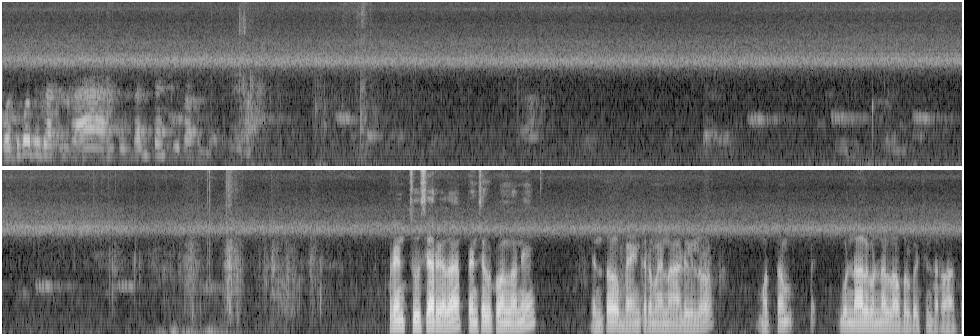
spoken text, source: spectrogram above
కొద్ది కొద్ది పెట్టండి రా అంటే దంచి తీపడుతుంది ఫ్రెండ్స్ చూశారు కదా పెంచల కోనలోని ఎంతో భయంకరమైన అడవిలో మొత్తం గుండాలు గుండా లోపలికి వచ్చిన తర్వాత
